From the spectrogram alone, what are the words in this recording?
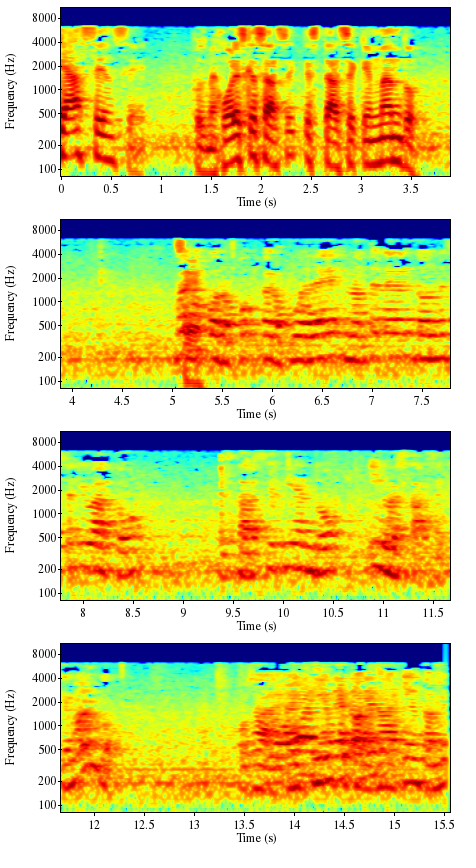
cásense. Pues mejor es casarse que estarse quemando. Sí. Bueno, pero, pero puede no tener el don de celibato, estar sirviendo y no estarse quemando. O sea, No, hay tiempo para cada quien también.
